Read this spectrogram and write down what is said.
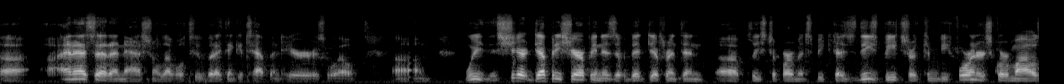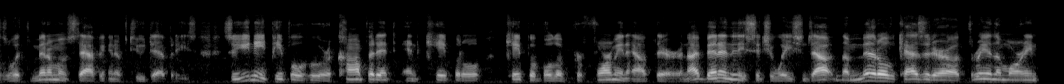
uh, and that's at a national level too, but I think it's happened here as well. Um, we sheriff, deputy sheriffing is a bit different than uh, police departments because these beats are, can be 400 square miles with minimum staffing of two deputies. So you need people who are competent and capable capable of performing out there. And I've been in these situations out in the middle of Cazadero at three in the morning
